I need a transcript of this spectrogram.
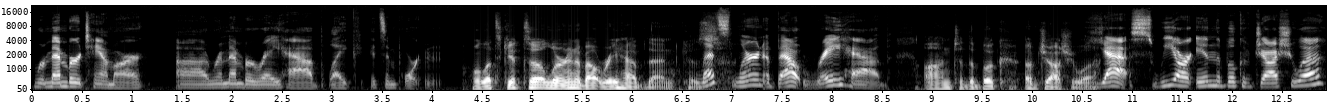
remember Tamar, uh, remember Rahab, like it's important. Well, let's get to learning about Rahab then. Cause Let's learn about Rahab. On to the book of Joshua. Yes, we are in the book of Joshua.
